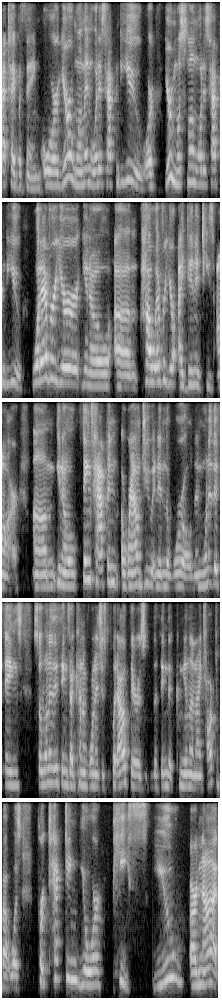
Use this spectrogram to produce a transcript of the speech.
That type of thing. Or you're a woman, what has happened to you? Or you're Muslim, what has happened to you? Whatever your, you know, um, however your identities are. Um, you know, things happen around you and in the world. And one of the things, so one of the things I kind of want to just put out there is the thing that Camila and I talked about was protecting your peace. You are not,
